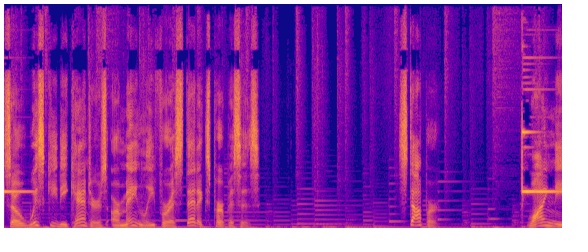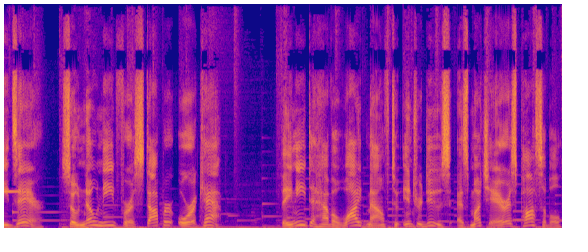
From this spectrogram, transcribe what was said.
So whiskey decanters are mainly for aesthetics purposes. Stopper Wine needs air, so no need for a stopper or a cap. They need to have a wide mouth to introduce as much air as possible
